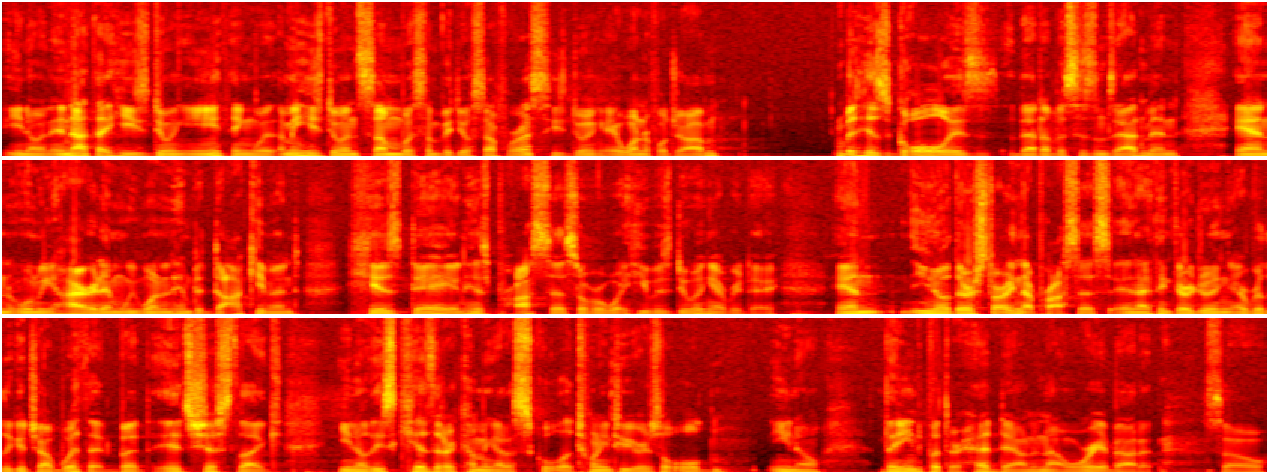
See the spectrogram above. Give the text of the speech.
you know, and not that he's doing anything with. I mean, he's doing some with some video stuff for us. He's doing a wonderful job but his goal is that of a systems admin. And when we hired him we wanted him to document his day and his process over what he was doing every day. And you know they're starting that process and i think they're doing a really good job with it. But it's just like you know these kids that are coming out of school at 22 years old you know they need to put their head down and not worry about it. So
